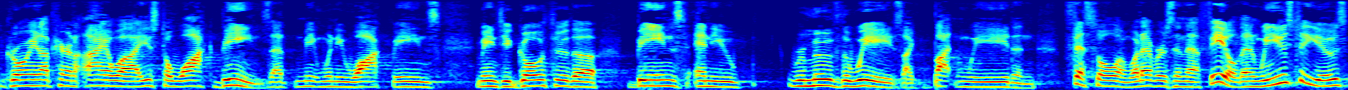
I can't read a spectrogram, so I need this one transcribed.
growing up here in Iowa, I used to walk beans. That mean when you walk beans, means you go through the beans and you remove the weeds like buttonweed and thistle and whatever's in that field. And we used to use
